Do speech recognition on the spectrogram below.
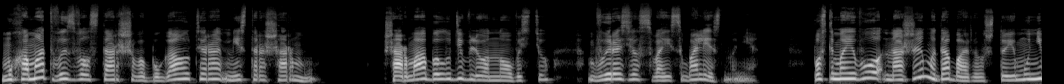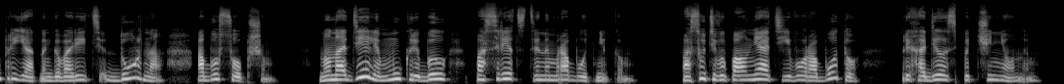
Мухаммад вызвал старшего бухгалтера мистера Шарму. Шарма был удивлен новостью, выразил свои соболезнования. После моего нажима добавил, что ему неприятно говорить дурно об усопшем, но на деле Мукри был посредственным работником. По сути, выполнять его работу приходилось подчиненным.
